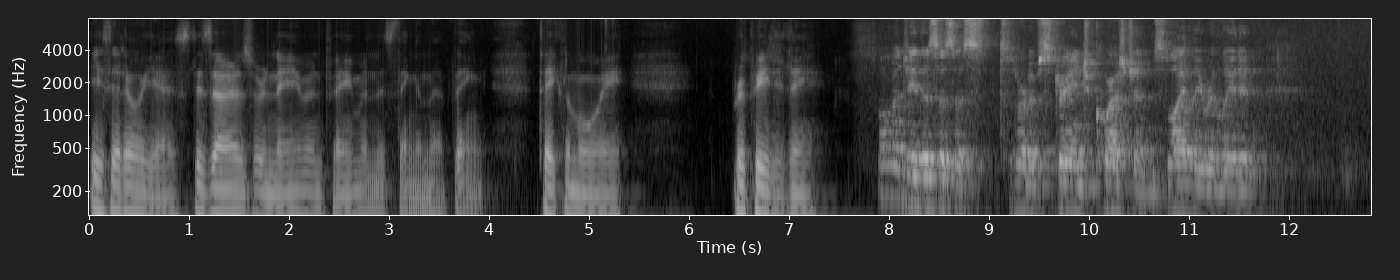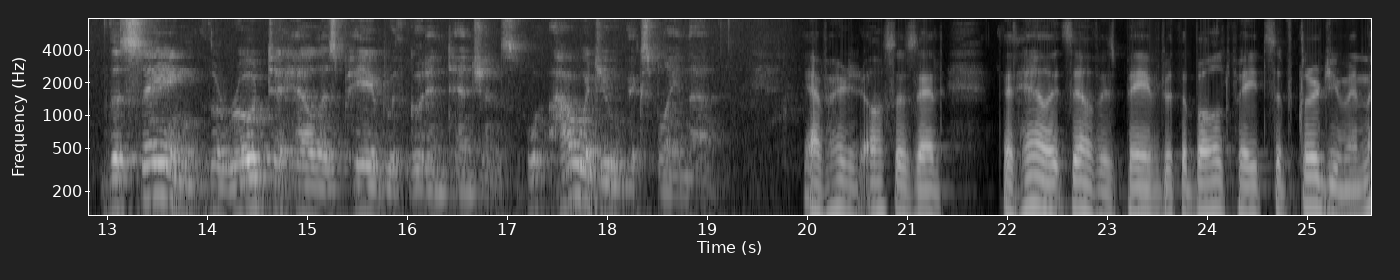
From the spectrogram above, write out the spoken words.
He said, Oh, yes, desires for name and fame and this thing and that thing take them away repeatedly. Swamiji, this is a sort of strange question, slightly related. The saying, the road to hell is paved with good intentions, how would you explain that? Yeah, I've heard it also said that hell itself is paved with the bald pates of clergymen.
